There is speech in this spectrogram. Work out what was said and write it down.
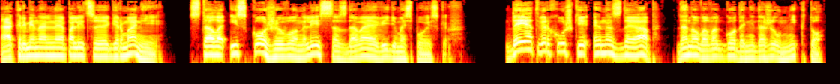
А криминальная полиция Германии стала из кожи вон лезть, создавая видимость поисков. Да и от верхушки НСДАП до Нового года не дожил никто,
